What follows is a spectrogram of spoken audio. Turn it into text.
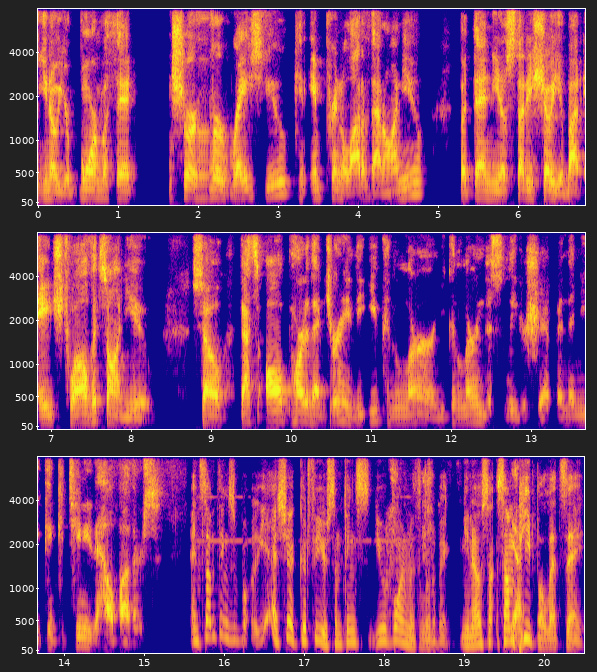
you know, you're born with it. And Sure, whoever raised you can imprint a lot of that on you, but then you know, studies show you about age 12, it's on you. So that's all part of that journey that you can learn. You can learn this leadership, and then you can continue to help others and some things yeah sure good for you some things you were born with a little bit you know some, some yeah. people let's say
